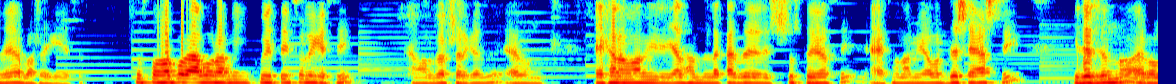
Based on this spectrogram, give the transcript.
হয়ে বাসায় গিয়েছি সুস্থ হওয়ার পরে আবার আমি কুয়েতে চলে গেছি আমার ব্যবসার কাজে এবং এখানেও আমি আলহামদুলিল্লাহ কাজে সুস্থ হয়ে আছি। এখন আমি আবার দেশে আসছি ঈদের জন্য এবং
